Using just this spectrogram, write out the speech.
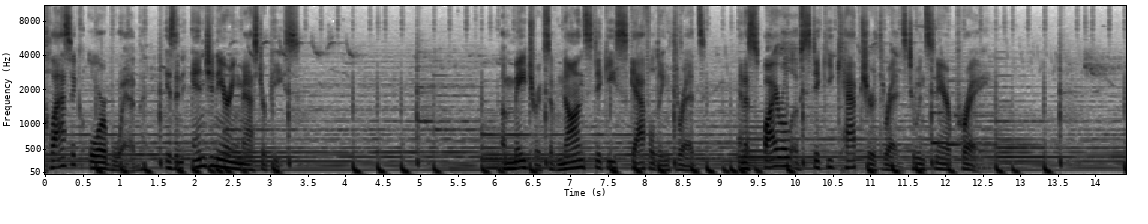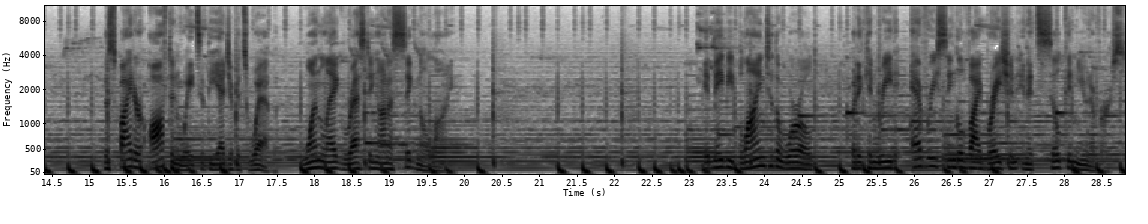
Classic orb web is an engineering masterpiece. A matrix of non-sticky scaffolding threads and a spiral of sticky capture threads to ensnare prey. The spider often waits at the edge of its web, one leg resting on a signal line. It may be blind to the world, but it can read every single vibration in its silken universe.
